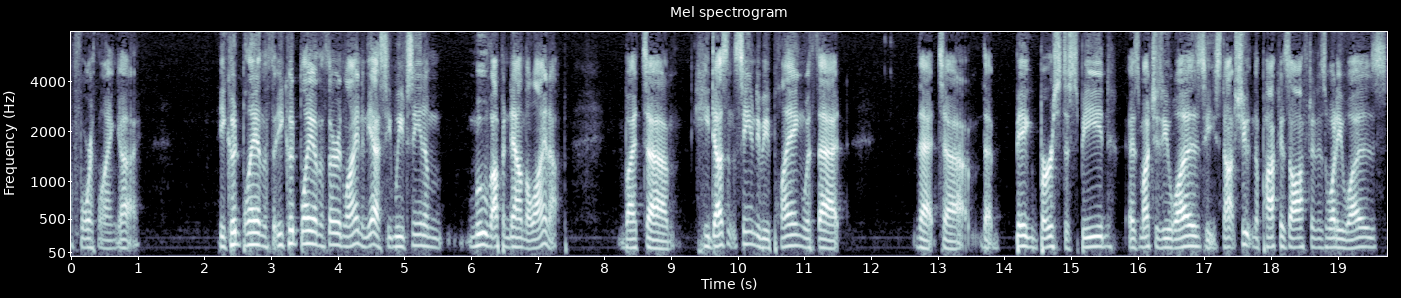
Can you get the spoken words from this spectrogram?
a fourth line guy. He could play in the th- he could play on the third line, and yes, he, we've seen him move up and down the lineup, but um, he doesn't seem to be playing with that that uh, that big burst of speed as much as he was. He's not shooting the puck as often as what he was.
